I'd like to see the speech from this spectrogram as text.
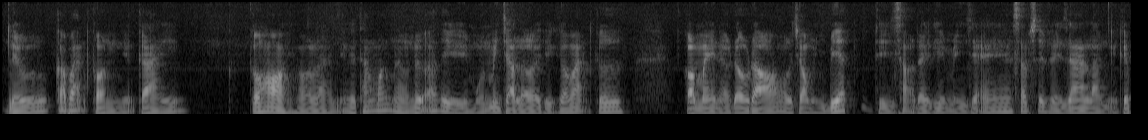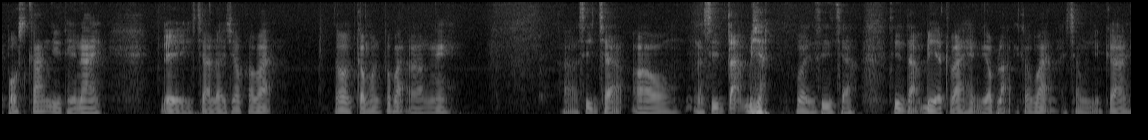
nếu các bạn còn những cái câu hỏi hoặc là những cái thắc mắc nào nữa thì muốn mình trả lời thì các bạn cứ comment ở đâu đó và cho mình biết. Thì sau đấy thì mình sẽ sắp xếp thời gian làm những cái postcard như thế này để trả lời cho các bạn. Rồi cảm ơn các bạn lắng nghe. À, xin chào uh, xin tạm biệt. Vâng xin chào. Xin tạm biệt và hẹn gặp lại các bạn trong những cái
